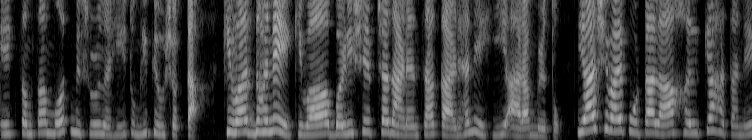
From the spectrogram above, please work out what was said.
एक चमचा मध मिसळूनही तुम्ही पिऊ शकता किंवा धने किंवा बडीशेपच्या दाण्यांचा काढ्यानेही आराम मिळतो. याशिवाय पोटाला हलक्या हाताने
